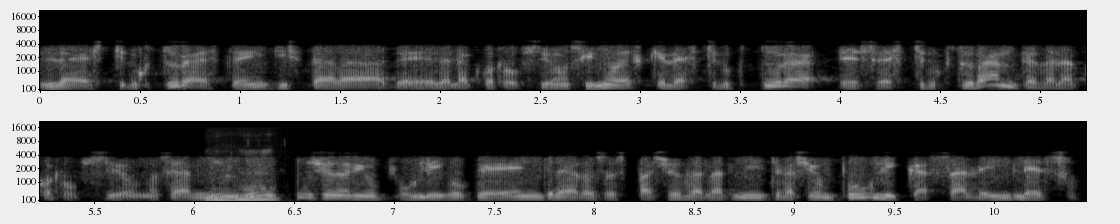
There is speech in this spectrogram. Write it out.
la estructura está enquistada de, la corrupción, sino es que la estructura es estructurante de la corrupción. O sea, ningún funcionario público que entre a los espacios de la administración pública sale ileso.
